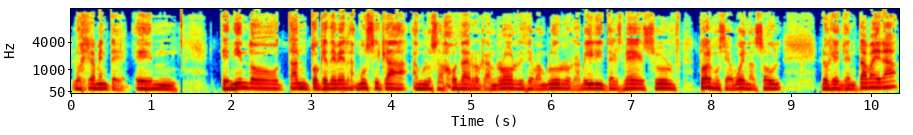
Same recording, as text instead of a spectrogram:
lógicamente, em, teniendo tanto que deber la música anglosajona de rock and roll, rhythm and blues, rockabilly, Tex-Mex, surf, toda la música buena, soul, lo que intentaba era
